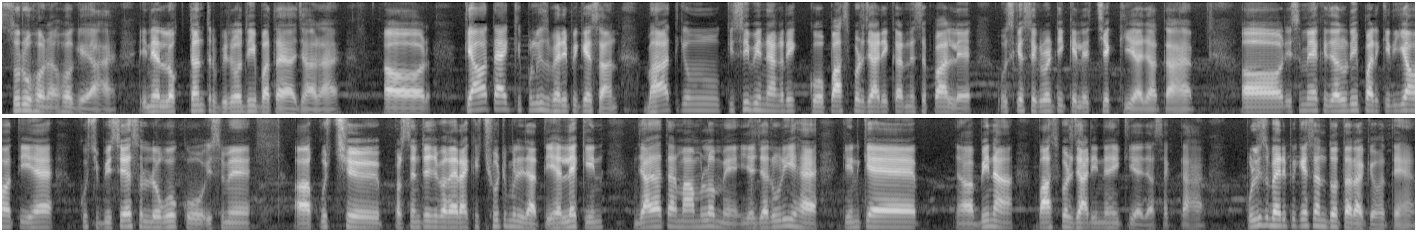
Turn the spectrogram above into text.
शुरू होना, हो गया है। इन्हें लोकतंत्र विरोधी बताया जा रहा है और क्या होता है कि पुलिस वेरिफिकेशन भारत के किसी भी नागरिक को पासपोर्ट जारी करने से पहले उसके सिक्योरिटी के लिए चेक किया जाता है। और इसमें एक ज़रूरी प्रक्रिया होती है कुछ विशेष लोगों को इसमें आ, कुछ परसेंटेज वगैरह की छूट मिल जाती है लेकिन ज़्यादातर मामलों में ये ज़रूरी है कि इनके बिना पासपोर्ट जारी नहीं किया जा सकता है। पुलिस वेरिफिकेशन दो तरह के होते हैं।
